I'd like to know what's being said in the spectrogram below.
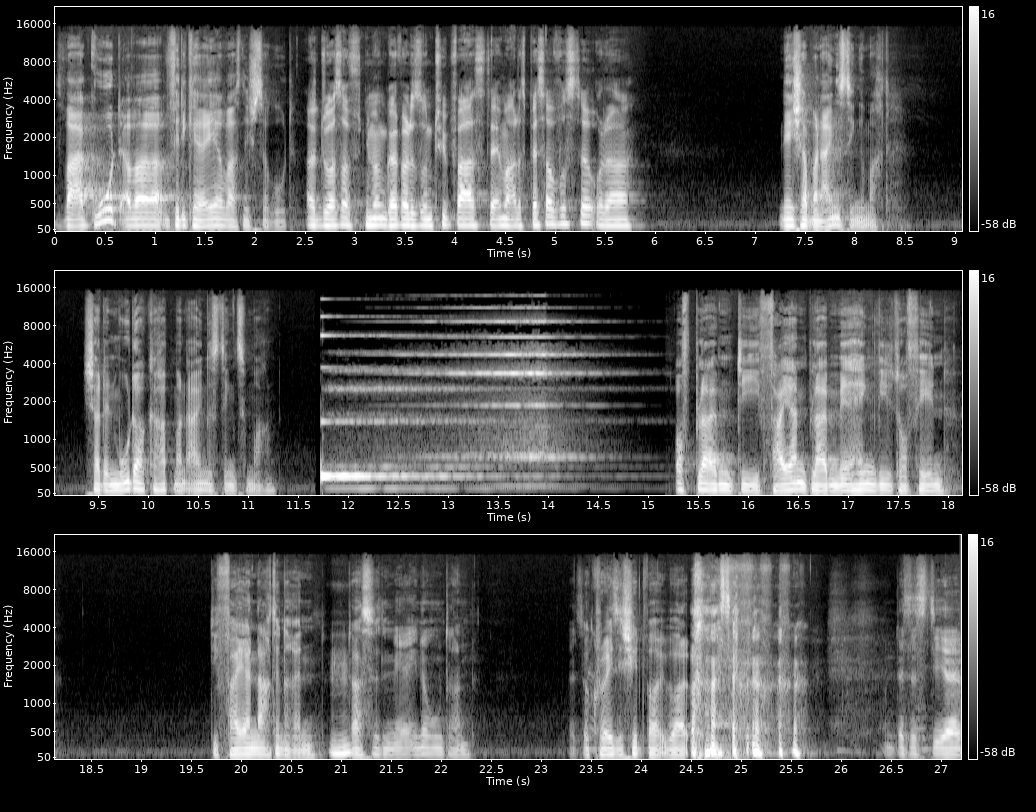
es war gut, aber für die Karriere war es nicht so gut. Also du hast auf niemanden gehört, weil du so ein Typ warst, der immer alles besser wusste, oder? Nee, ich habe mein eigenes Ding gemacht. Ich hatte den Mut auch gehabt, mein eigenes Ding zu machen. Oft bleiben die Feiern bleiben mehr hängen wie die Trophäen. Die Feiern nach den Rennen. Mhm. Da hast du mehr Erinnerungen dran. Weil so crazy shit war überall. Und das ist dir,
